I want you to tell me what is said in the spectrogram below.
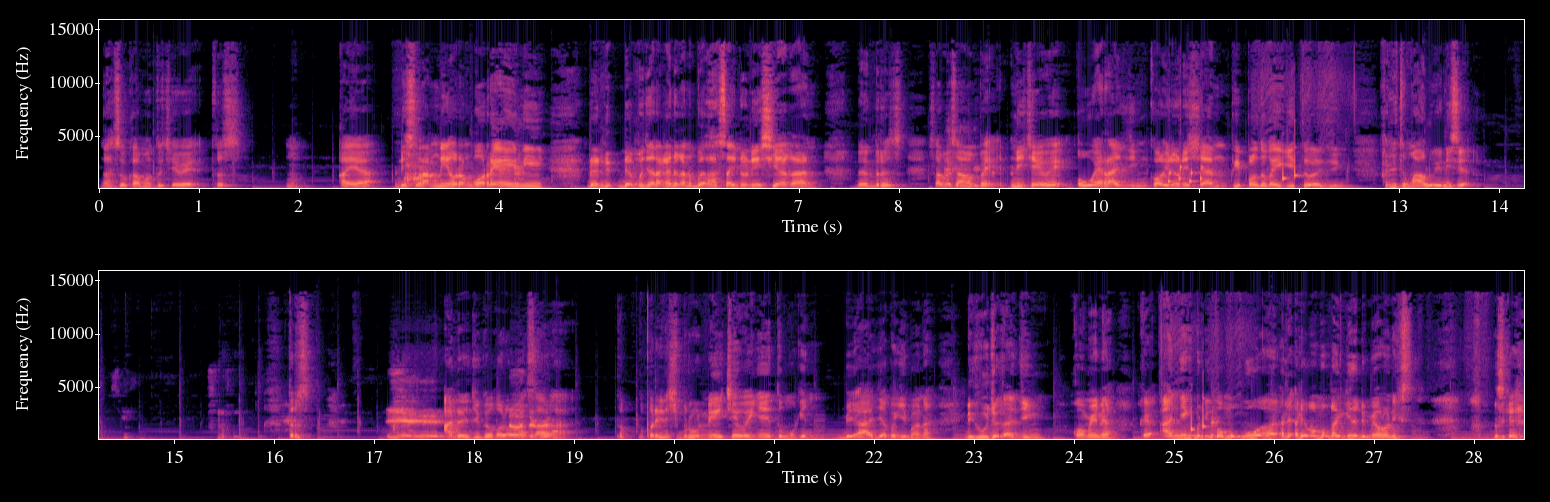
nggak suka sama tuh cewek terus hmm, kayak diserang nih orang Korea ini. Dan dan menyerangnya dengan bahasa Indonesia kan. Dan terus sampai-sampai nih cewek aware anjing kalau Indonesian people tuh kayak gitu anjing. Kan itu malu ini sih ya. Terus iya iya ada juga kalau nggak salah Prince Brunei ceweknya itu mungkin B aja apa gimana dihujat anjing. Komennya kayak anjing mending komuk gua ada ada yang ngomong kayak gitu di Melonis terus kayak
